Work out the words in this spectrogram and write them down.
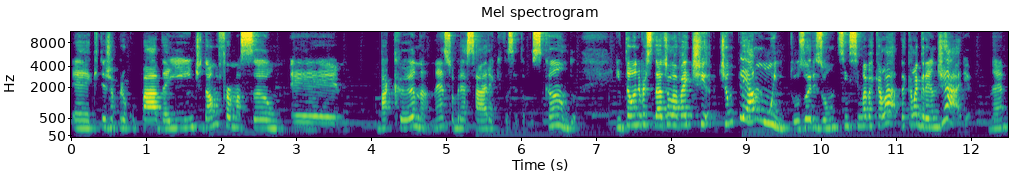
é, que esteja preocupada aí em te dar uma formação é, bacana, né, sobre essa área que você está buscando, então a universidade ela vai te, te ampliar muito os horizontes em cima daquela, daquela grande área, né?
